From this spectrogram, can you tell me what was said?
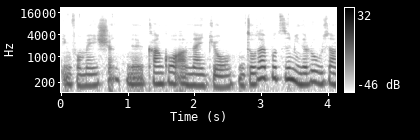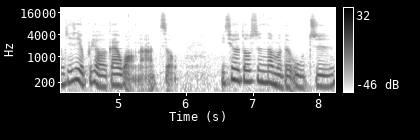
information，那看过阿奈鸠。你走在不知名的路上，其实也不晓得该往哪走，一切都是那么的无知，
